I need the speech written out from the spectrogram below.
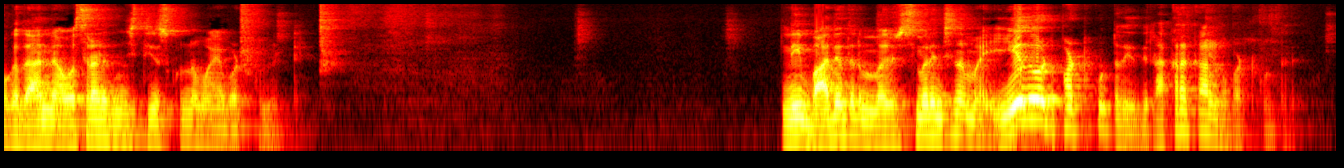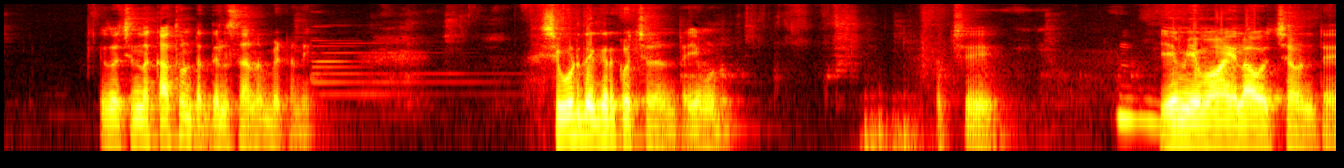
ఒక దాన్ని అవసరానికి మించి తీసుకున్న మాయ పట్టుకున్నట్టే. నీ బాధ్యతను విస్మరించిన ఏదో ఒకటి పట్టుకుంటుంది. ఇది రకరకాలుగా పట్టుకుంటుంది. ఏదో చిన్న కథ ఉంటుంది. తెలుసాను బిడ్డ నీకు? శివుడి దగ్గరికి వచ్చాడంట యముడు. వచ్చి ఏమేమా ఇలా వచ్చావంటే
